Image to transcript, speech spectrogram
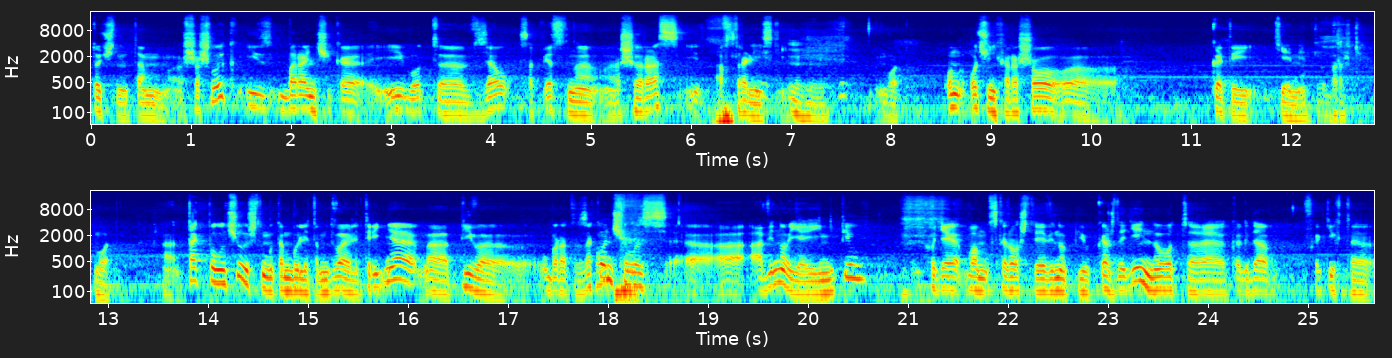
точно там шашлык из баранчика, и вот взял, соответственно, шираз австралийский. Вот. Он очень хорошо к этой теме. Вот. А, Так получилось, что мы там были там два или три дня, а, пиво у брата закончилось, а а вино я и не пил. Хоть я вам сказал, что я вино пью каждый день, но вот когда в каких-то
